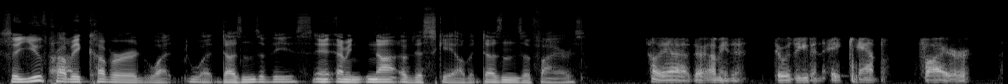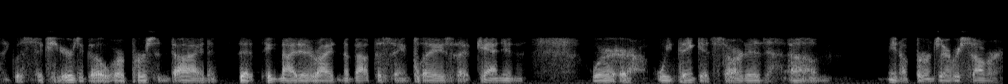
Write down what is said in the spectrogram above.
So you've probably uh, covered what what dozens of these? I mean, not of this scale, but dozens of fires. Oh yeah, there, I mean, there was even a camp fire. I think it was six years ago, where a person died that ignited right in about the same place, that canyon where we think it started, um, you know, burns every summer.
